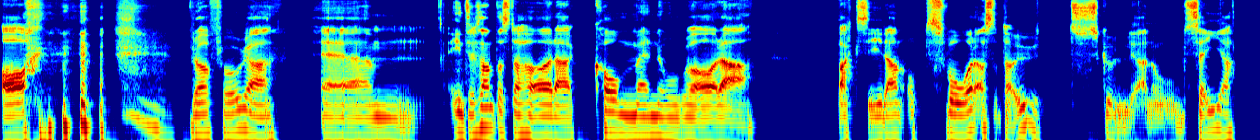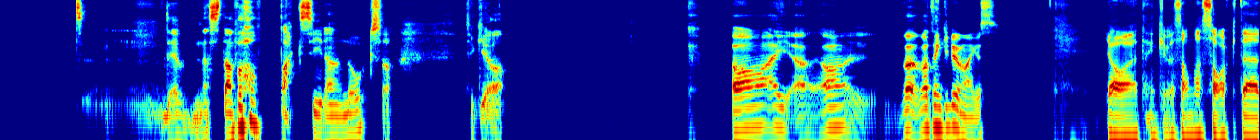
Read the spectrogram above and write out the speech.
Ja, bra fråga. Um intressantast att höra kommer nog vara backsidan och svårast att ta ut skulle jag nog säga att det nästan var backsidan ändå också, tycker jag. Ja, ja, ja. Vad, vad tänker du, Marcus? Ja, jag tänker väl samma sak där.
